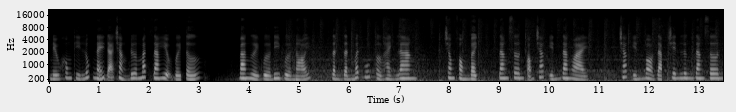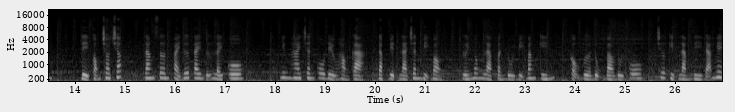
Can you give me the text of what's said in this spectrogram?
Nếu không thì lúc nãy đã chẳng đưa mắt ra hiệu với tớ. Ba người vừa đi vừa nói, dần dần mất hút ở hành lang. Trong phòng bệnh, Giang Sơn cõng chắc Yến ra ngoài. Chắc Yến bò dạp trên lưng Giang Sơn. Để cõng cho chắc, Giang Sơn phải đưa tay giữ lấy cô nhưng hai chân cô đều hỏng cả, đặc biệt là chân bị bỏng, dưới mông là phần đùi bị băng kín. Cậu vừa đụng vào đùi cô, chưa kịp làm gì đã nghe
